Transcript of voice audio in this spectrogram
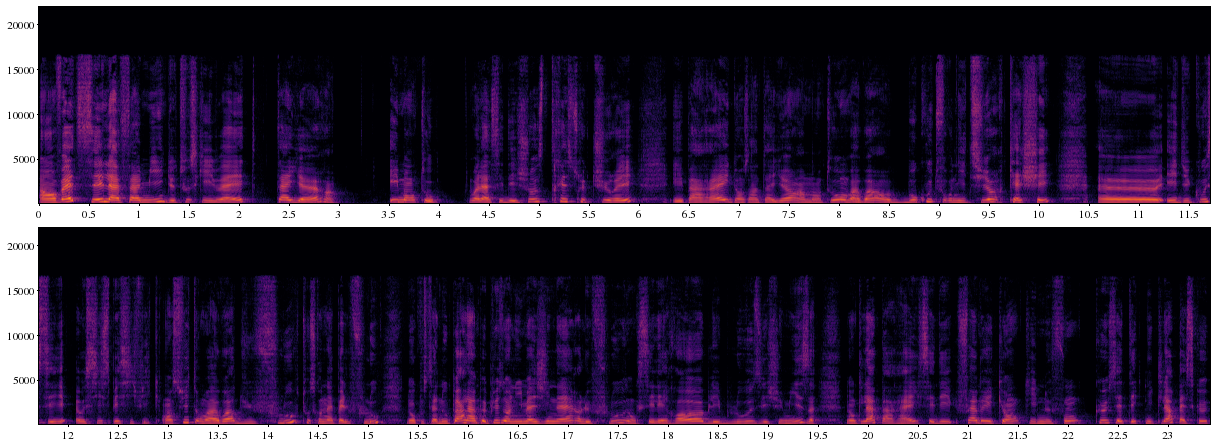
en fait, c'est la famille de tout ce qui va être tailleur et manteau. Voilà, c'est des choses très structurées. Et pareil, dans un tailleur, un manteau, on va avoir beaucoup de fournitures cachées. Euh, et du coup, c'est aussi spécifique. Ensuite, on va avoir du flou, tout ce qu'on appelle flou. Donc, ça nous parle un peu plus dans l'imaginaire, le flou. Donc, c'est les robes, les blouses, les chemises. Donc là, pareil, c'est des fabricants qui ne font que cette technique-là parce que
